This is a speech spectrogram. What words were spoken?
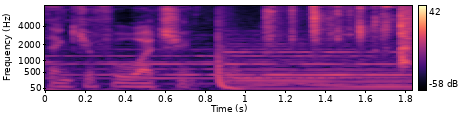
Thank you for watching.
